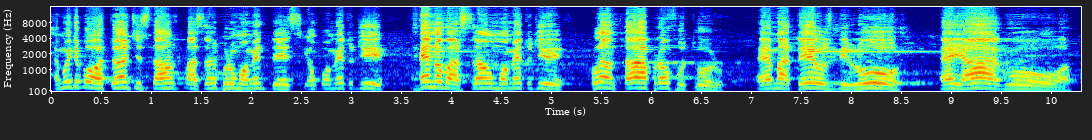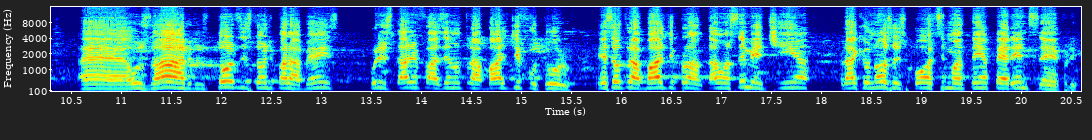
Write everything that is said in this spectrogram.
É muito importante estarmos passando por um momento desse, que é um momento de renovação, um momento de plantar para o futuro. É Matheus, Bilu, é Iago, é, os árbitros, todos estão de parabéns por estarem fazendo um trabalho de futuro. Esse é o trabalho de plantar uma sementinha para que o nosso esporte se mantenha perene sempre.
